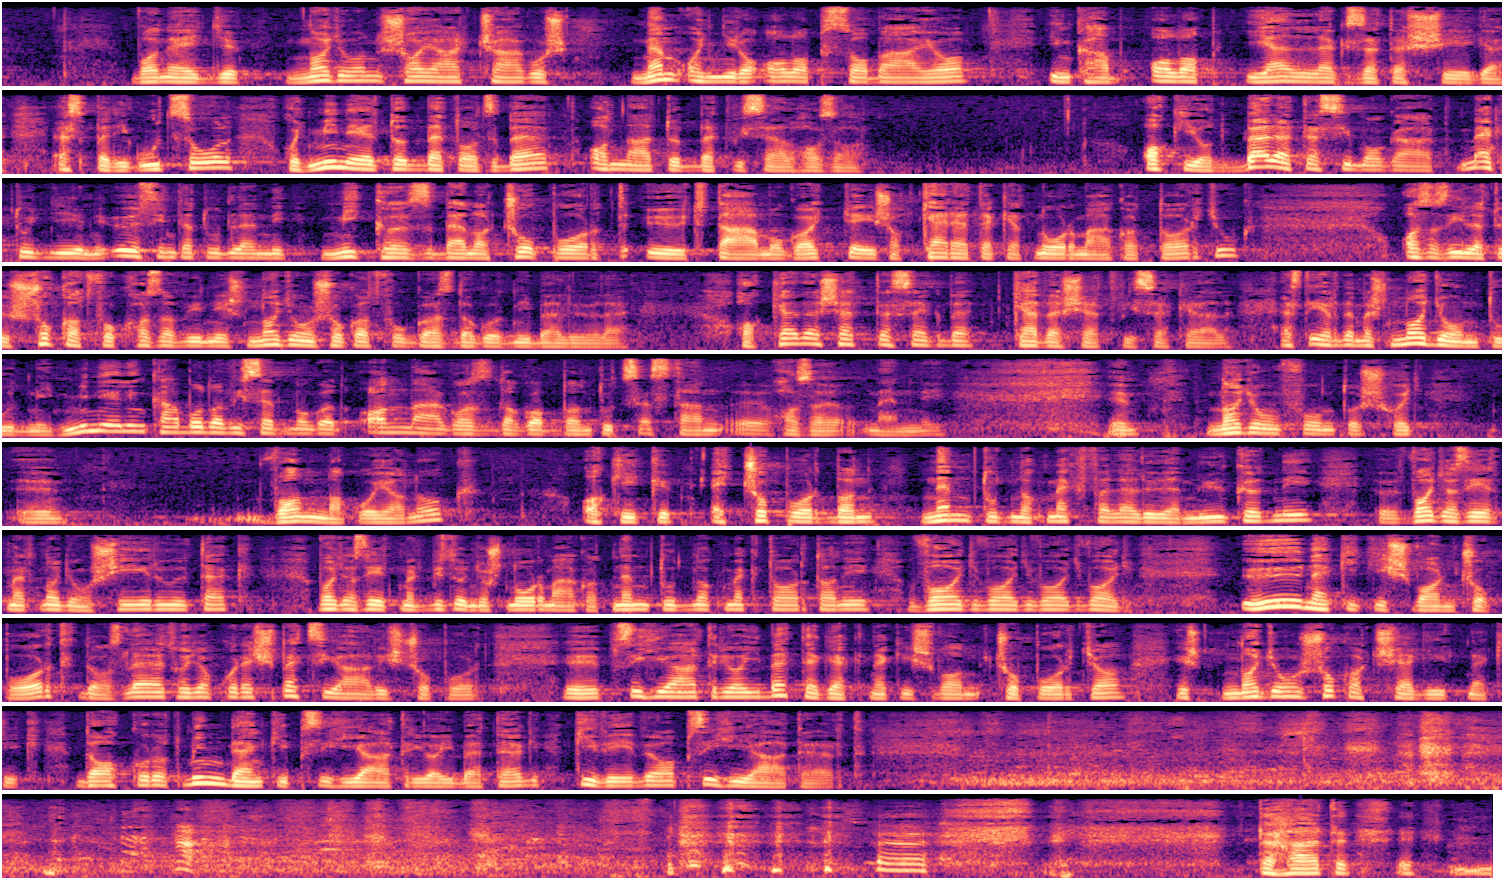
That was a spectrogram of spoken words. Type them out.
van egy nagyon sajátságos, nem annyira alapszabálya, inkább alapjellegzetessége. Ez pedig úgy szól, hogy minél többet adsz be, annál többet viszel haza. aki ott beleteszi magát, meg tud nyílni, őszinte tud lenni, miközben a csoport őt támogatja, és a kereteket, normákat tartjuk, az az illető sokat fog hazavinni, és nagyon sokat fog gazdagodni belőle. Ha keveset teszek be, keveset viszek el. Ezt érdemes nagyon tudni. Minél inkább oda viszed magad, annál gazdagabban tudsz aztán hazamenni. Nagyon fontos, hogy vannak olyanok, akik egy csoportban nem tudnak megfelelően működni, vagy azért, mert nagyon sérültek, vagy azért, mert bizonyos normákat nem tudnak megtartani, vagy, vagy, vagy, vagy. Ő nekik is van csoport, de az lehet, hogy akkor egy speciális csoport. Pszichiátriai betegeknek is van csoportja, és nagyon sokat segít nekik, de akkor ott mindenki pszichiátriai beteg, kivéve a pszichiátert. Tehát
